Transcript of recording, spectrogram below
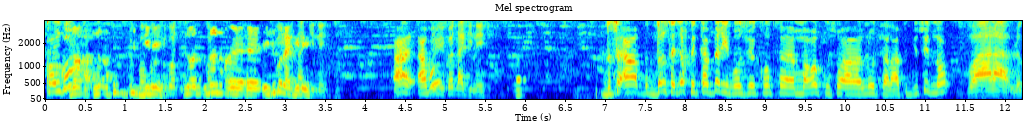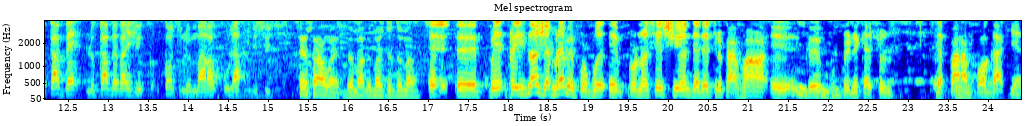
Congo? Non, non, c'est plus Congo Guinée. Non, non, non, euh, euh, il joue contre la. Guinée. ah, ah bon? Oui, contre la Guinée. Donc, ça, ah, donc ça veut dire que Cap Vert ils vont jouer contre euh, Maroc ou soit l'autre l'Afrique du Sud, non? Voilà, le Cap Vert, le Cap Vert va jouer contre le Maroc ou l'Afrique du Sud. C'est ça, ouais, demain, le match de demain. Euh, euh, pré- président, j'aimerais me prononcer sur un dernier truc avant euh, que vous preniez quelque chose. C'est par rapport au gardien.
